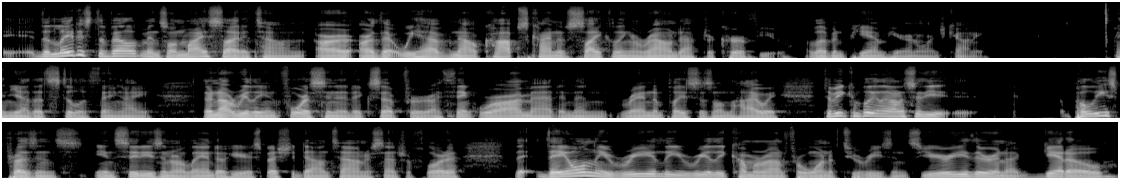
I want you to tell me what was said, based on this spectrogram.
Eh, The latest developments on my side of town are, are that we have now cops kind of cycling around after curfew, 11 p.m. here in Orange County. And yeah, that's still a thing. I they're not really enforcing it except for I think where I'm at and then random places on the highway. To be completely honest with you, police presence in cities in Orlando here, especially downtown or Central Florida, th- they only really really come around for one of two reasons. You're either in a ghetto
